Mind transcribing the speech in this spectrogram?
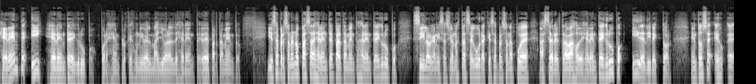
gerente y gerente de grupo, por ejemplo, que es un nivel mayor al de gerente de departamento. Y esa persona no pasa de gerente de departamento a gerente de grupo si la organización no está segura que esa persona puede hacer el trabajo de gerente de grupo y de director. Entonces, eh,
